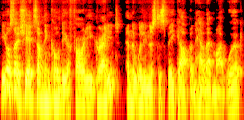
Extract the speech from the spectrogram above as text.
He also shared something called the authority gradient and the willingness to speak up and how that might work.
